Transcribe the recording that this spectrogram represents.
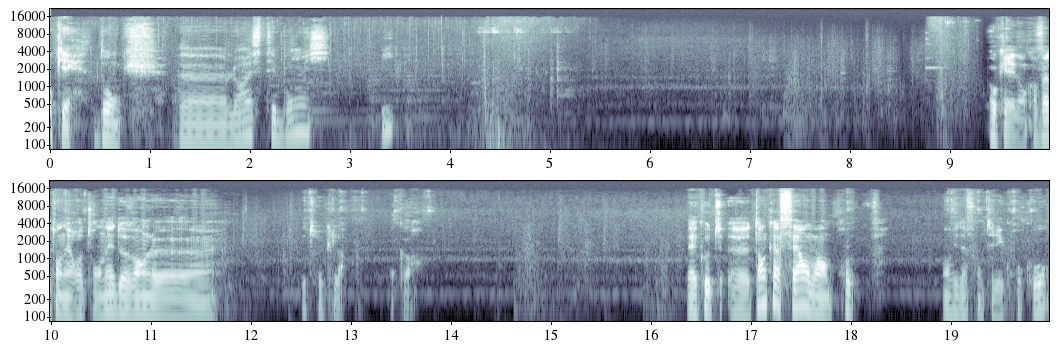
Ok, donc euh, le reste est bon ici. Ok, donc en fait on est retourné devant le, truc là. D'accord. Bah écoute, euh, tant qu'à faire, on va en pro... envie d'affronter les crocos.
